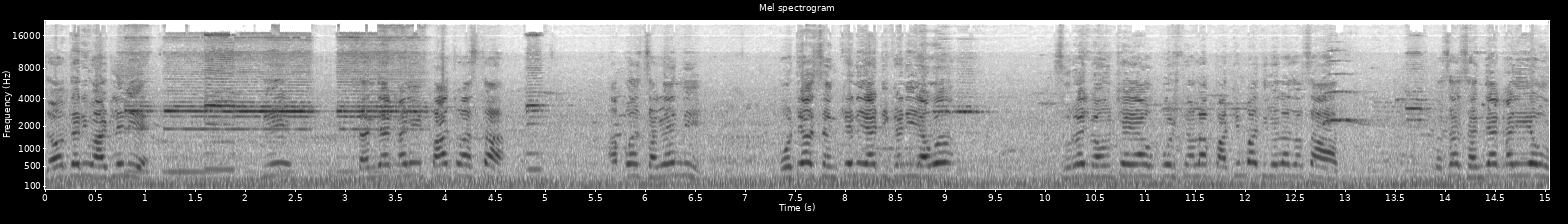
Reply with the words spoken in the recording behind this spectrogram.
जबाबदारी वाढलेली आहे. की संध्याकाळी पाच वाजता आपण सगळ्यांनी मोठ्या संख्येने या ठिकाणी यावं. सूरज भाऊंच्या या उपोषणाला पाठिंबा दिलेला जसा आहात तसा संध्याकाळी येऊ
